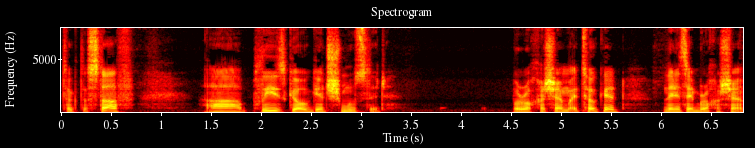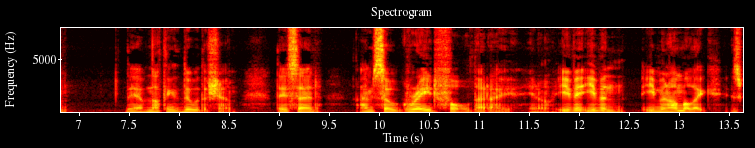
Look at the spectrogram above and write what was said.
took the stuff. Uh, please go get shmoosted. Baruch Hashem, I took it. They didn't say Baruch Hashem. They have nothing to do with Hashem. They said, I'm so grateful that I, you know, even even even Amalek is,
